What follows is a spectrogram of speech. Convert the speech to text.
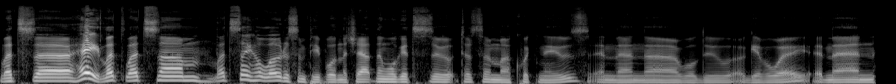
Let's uh, hey, let let's um let's say hello to some people in the chat. Then we'll get to to some uh, quick news, and then uh, we'll do a giveaway, and then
